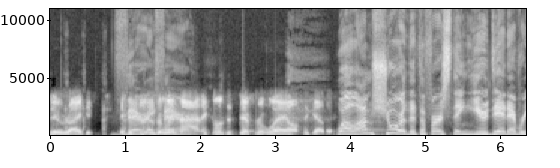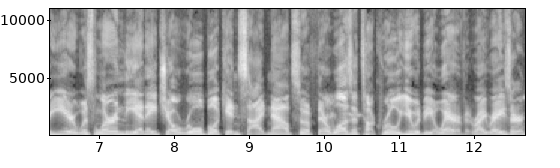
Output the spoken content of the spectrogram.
too, right? if Very he doesn't fair. win that, it goes a different way altogether. Well, uh, I'm sure that the first thing you did every year was learn the NHL rule book inside and out. So if there was a tuck rule, you would be aware of it, right, Razor?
